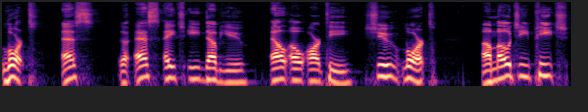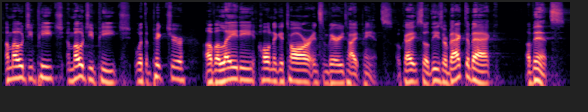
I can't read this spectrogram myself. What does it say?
Lort. S uh, S H E W L O R T. Shoe Lort. Emoji peach, emoji peach, emoji peach with a picture of a lady holding a guitar and some very tight pants. Okay, so these are back to back events.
